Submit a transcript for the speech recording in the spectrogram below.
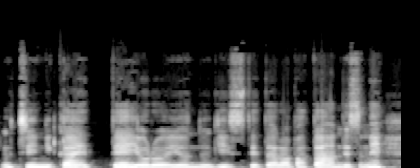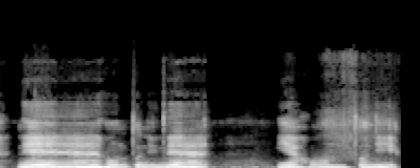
うちに帰って鎧を脱ぎ捨てたらパターンですね。ねえ、本当にね。いや、本当に、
